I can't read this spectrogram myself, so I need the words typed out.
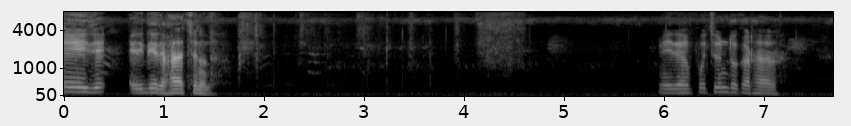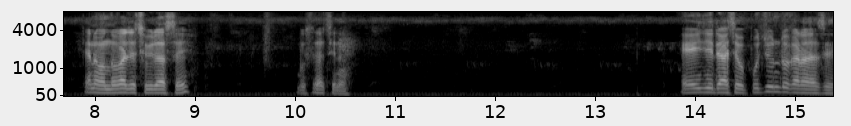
এই যে এই দিয়ে দেখা যাচ্ছে না এই দেখো প্রচণ্ড কাঁঠাল। কেন অন্ধকার যে ছবিটা আছে? বুঝতে পারছি না। এই যেটা আছে প্রচণ্ড কাঁঠাল আছে।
